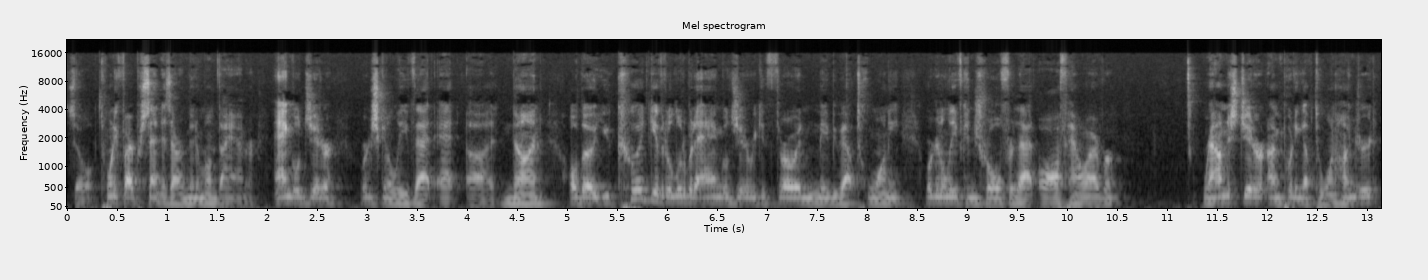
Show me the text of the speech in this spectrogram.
So 25% is our minimum diameter. Angle jitter, we're just going to leave that at uh, none. Although you could give it a little bit of angle jitter. We could throw in maybe about 20. We're going to leave control for that off, however. Roundness jitter, I'm putting up to 100,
